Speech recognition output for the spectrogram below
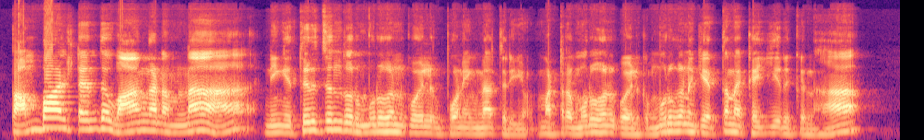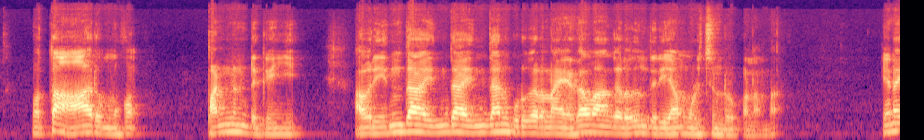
இப்போ அம்பாள்கிட்டேருந்து வாங்கினோம்னா நீங்கள் திருச்செந்தூர் முருகன் கோயிலுக்கு போனீங்கன்னா தெரியும். மற்ற முருகன் கோயிலுக்கு. முருகனுக்கு எத்தனை கை இருக்குன்னா மொத்தம் ஆறு முகம். பன்னெண்டு கை. அவர் இந்தா இந்தா இந்தான்னு கொடுக்குறனா எதை வாங்குறதுன்னு தெரியாமல் முடிச்சுட்டு இருக்கோம் நம்ம. ஏன்னா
